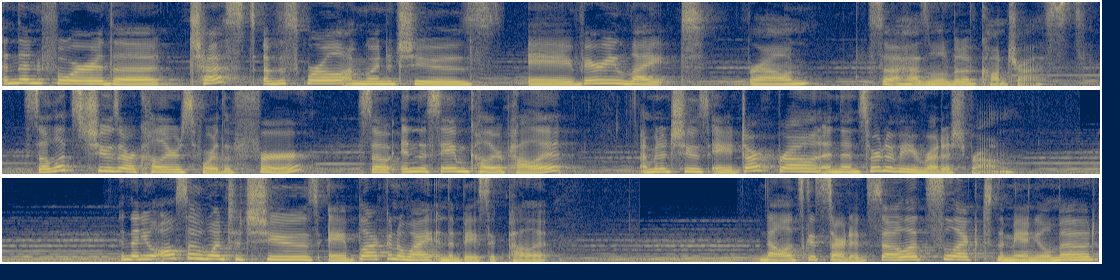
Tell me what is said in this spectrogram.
And then for the chest of the squirrel, I'm going to choose a very light brown so it has a little bit of contrast. So let's choose our colors for the fur. So in the same color palette, I'm going to choose a dark brown and then sort of a reddish brown. And then you'll also want to choose a black and a white in the basic palette. Now let's get started. So let's select the manual mode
